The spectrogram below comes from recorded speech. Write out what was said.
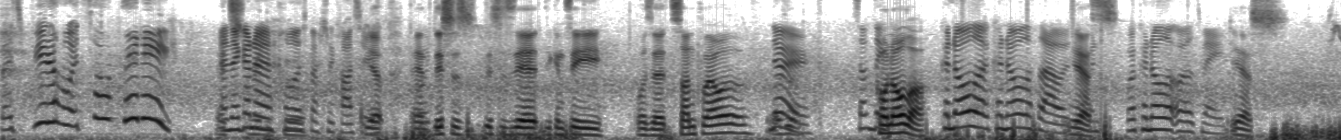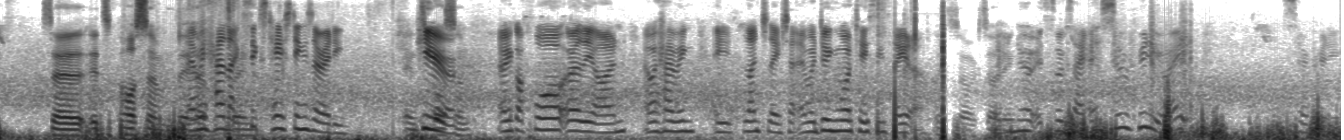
But it's beautiful. It's so pretty. And they're gonna really cool. back to the car soon. Yep, and this is this is it. You can see, was it sunflower? No. it? Something. Canola. Canola. Canola flowers. where Yes. can- Where canola oil is made. Yes. So it's awesome. They And we had like six tastings already. and here. Awesome. And we got four early on, and we're having a lunch later, and we're doing more tastings later. It's so exciting. No, it's so exciting. It's so pretty, right? So pretty.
